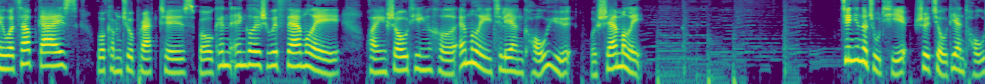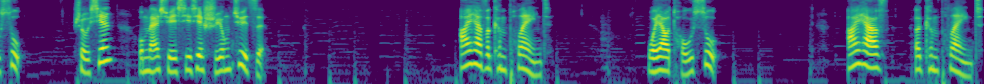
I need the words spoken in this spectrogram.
Hey, what's up, guys? Welcome to practice spoken English with Emily. 欢迎收听和 Emily 一起练口语。我是 Emily。今天的主题是酒店投诉。首先，我们来学习一些实用句子。I have a complaint. 我要投诉。I have a complaint.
